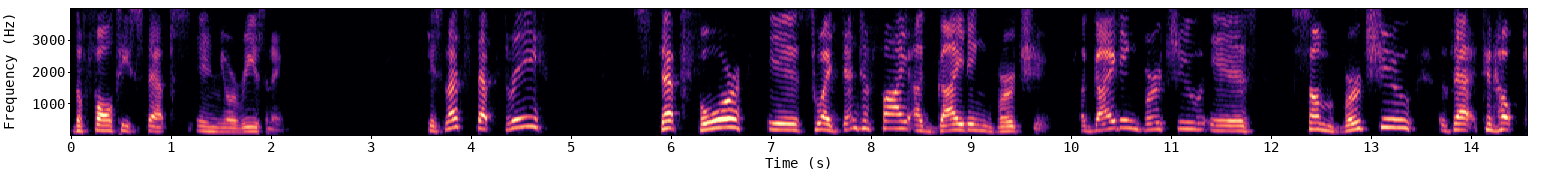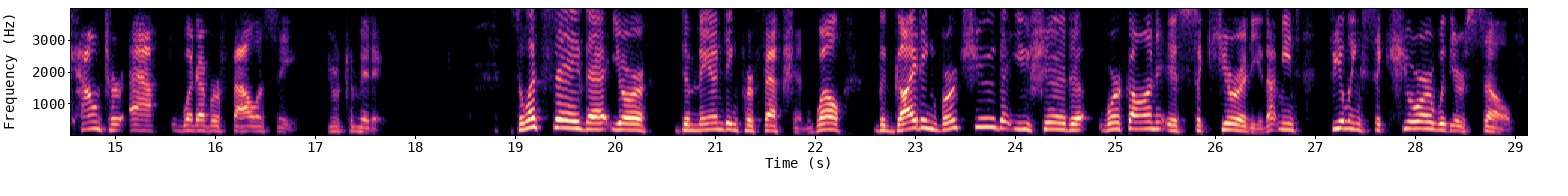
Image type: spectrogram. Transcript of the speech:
the faulty steps in your reasoning. Okay, so that's step three. Step four is to identify a guiding virtue. A guiding virtue is some virtue that can help counteract whatever fallacy you're committing. So let's say that you're demanding perfection. Well, the guiding virtue that you should work on is security. That means feeling secure with yourself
